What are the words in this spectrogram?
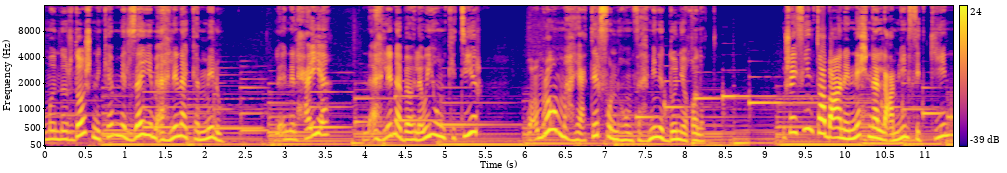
وما نرضاش نكمل زي ما أهلنا كملوا لأن الحقيقة إن أهلنا بلاويهم كتير وعمرهم ما هيعترفوا إنهم فاهمين الدنيا غلط. وشايفين طبعا إن إحنا اللي عاملين فتكين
